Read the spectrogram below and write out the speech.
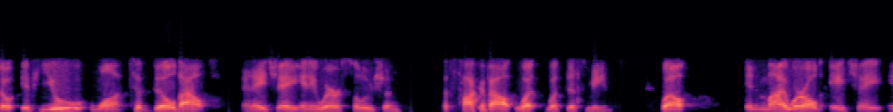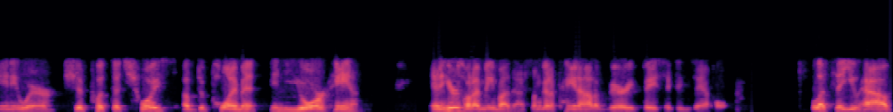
So if you want to build out an HA Anywhere solution. Let's talk about what, what this means. Well, in my world, HA Anywhere should put the choice of deployment in your hands. And here's what I mean by that. So I'm going to paint out a very basic example. Let's say you have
